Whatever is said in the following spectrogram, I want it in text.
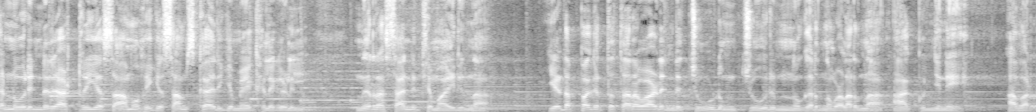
കണ്ണൂരിന്റെ രാഷ്ട്രീയ സാമൂഹിക സാംസ്കാരിക മേഖലകളിൽ നിറസാന്നിധ്യമായിരുന്ന എടപ്പകത്ത് തറവാടിന്റെ ചൂടും ചൂരും നുകർന്നു വളർന്ന ആ കുഞ്ഞിനെ അവർ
